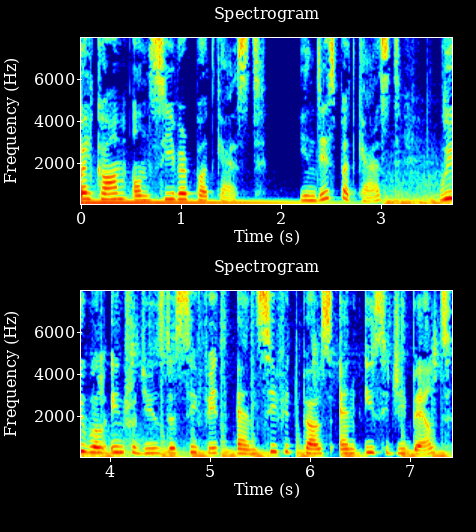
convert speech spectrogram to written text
Welcome on Seaver Podcast. In this podcast, we will introduce the CFIT and CFIT Pulse and ECG belt,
